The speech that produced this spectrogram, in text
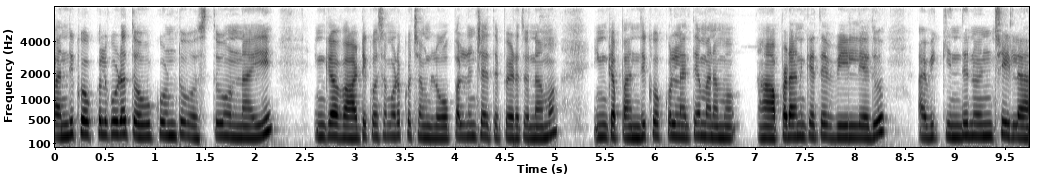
పందికొక్కలు కూడా తవ్వుకుంటూ వస్తూ ఉన్నాయి. ఇంకా వాటి కోసం కూడా కొంచెం లోపల నుంచి అయితే పెడుతున్నాము. ఇంకా పందికొక్కులను అయితే మనము ఆపడానికి అయితే వీల్లేదు అవి కింది నుంచి ఇలా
